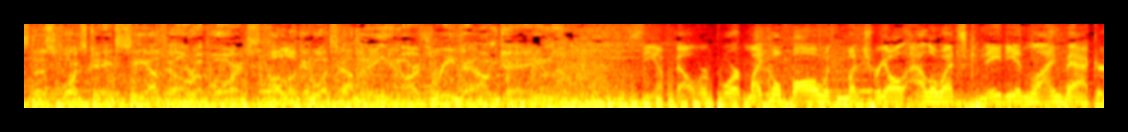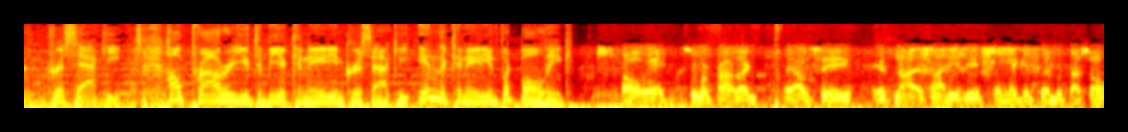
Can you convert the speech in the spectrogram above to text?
This is the Sports Cage CFL Report. A look at what's happening in our three down game. CFL report. Michael Ball with Montreal Alouettes Canadian linebacker Chris Ackie. How proud are you to be a Canadian, Chris Ackie, in the Canadian Football League? Oh, yeah, super proud. Like obviously, it's not it's not easy to make it to the professional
